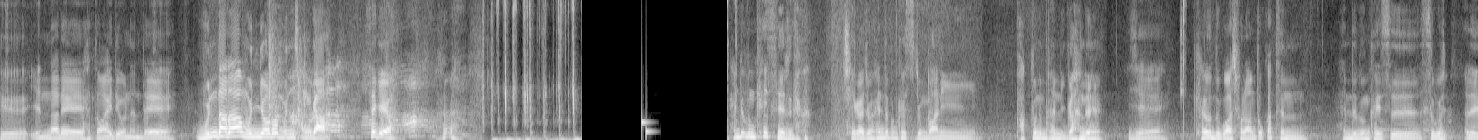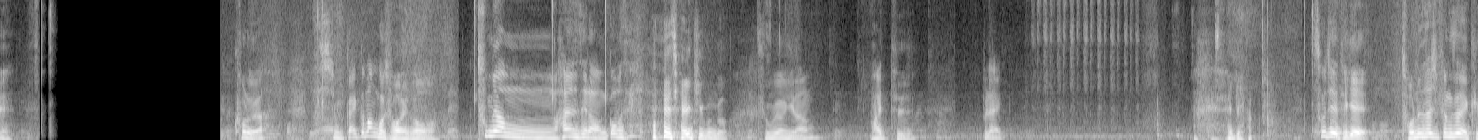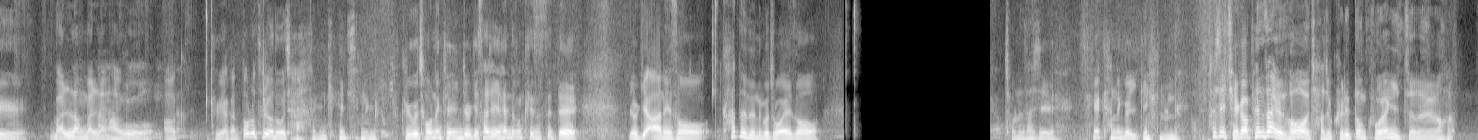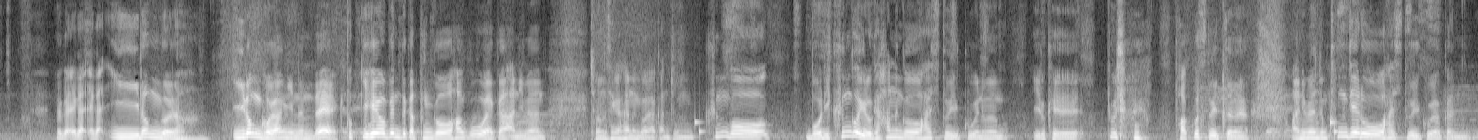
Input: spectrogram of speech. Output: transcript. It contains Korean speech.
그 옛날에 했던 아이디어였는데 문 닫아 문 열어 문 잠가. 세 개요. 핸드폰 케이스를 제가 좀 핸드폰 케이스 좀 많이 바꾸는 편이니까 네. 이제 캐럿들이 저랑 똑같은 핸드폰 케이스 쓰고 싶- 네. 컬러요? 좀 깔끔한 거 좋아해서 투명 하얀색이랑 검은색? 제일 기본 거. 투명이랑 화이트 블랙. 세 개요 소재 되게 저는 사실 평소에 그 말랑말랑하고 아, 그- 그 약간 떨어뜨려도 잘 안 깨지는 거. 그리고 저는 개인적으로 사실 핸드폰 케이스 쓸 때 여기 안에서 카드 넣는 거 좋아해서 저는 사실 생각하는 거 있긴 있는데. 사실 제가 팬사에서 자주 그렸던 고양이 있잖아요. 약간, 약간, 약간 이런 거요 이런 고양이 있는데 토끼 헤어밴드 같은 거 하고 약간 아니면 저는 생각하는 거 약간 좀 큰 거 머리 큰 거 이렇게 하는 거 할 수도 있고 왜냐면 이렇게 표정을 바꿀 수도 있잖아요. 아니면 좀 통째로 할 수도 있고 약간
